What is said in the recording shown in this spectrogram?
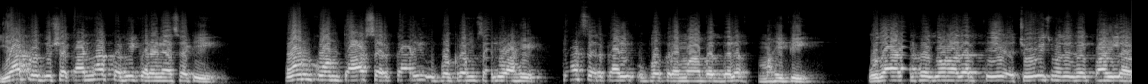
या प्रदूषकांना कमी करण्यासाठी कोणकोणता सरकारी उपक्रम चालू आहे त्या सरकारी उपक्रमाबद्दल माहिती. उदाहरणार्थ दोन हजार ते चोवीसमध्ये जर पाहिलं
